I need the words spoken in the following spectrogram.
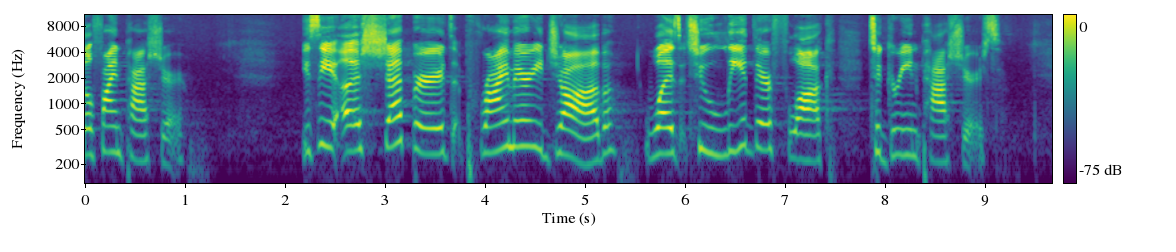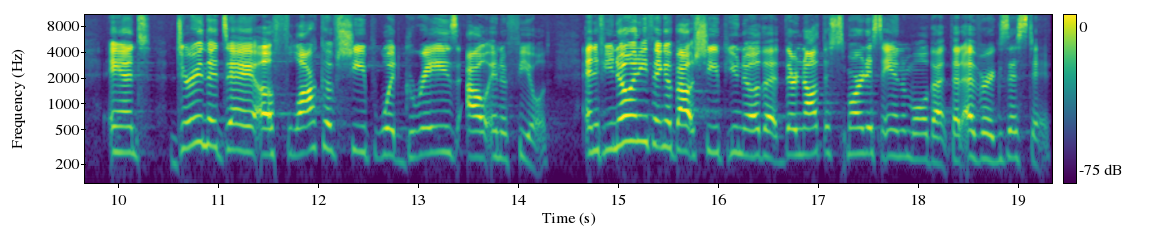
They'll find pasture. You see, a shepherd's primary job was to lead their flock to green pastures. And during the day, a flock of sheep would graze out in a field. And if you know anything about sheep, you know that they're not the smartest animal that, that ever existed.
